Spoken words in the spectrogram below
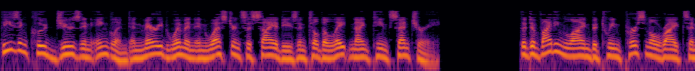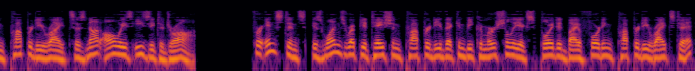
These include Jews in England and married women in Western societies until the late 19th century. The dividing line between personal rights and property rights is not always easy to draw. For instance, is one's reputation property that can be commercially exploited by affording property rights to it?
